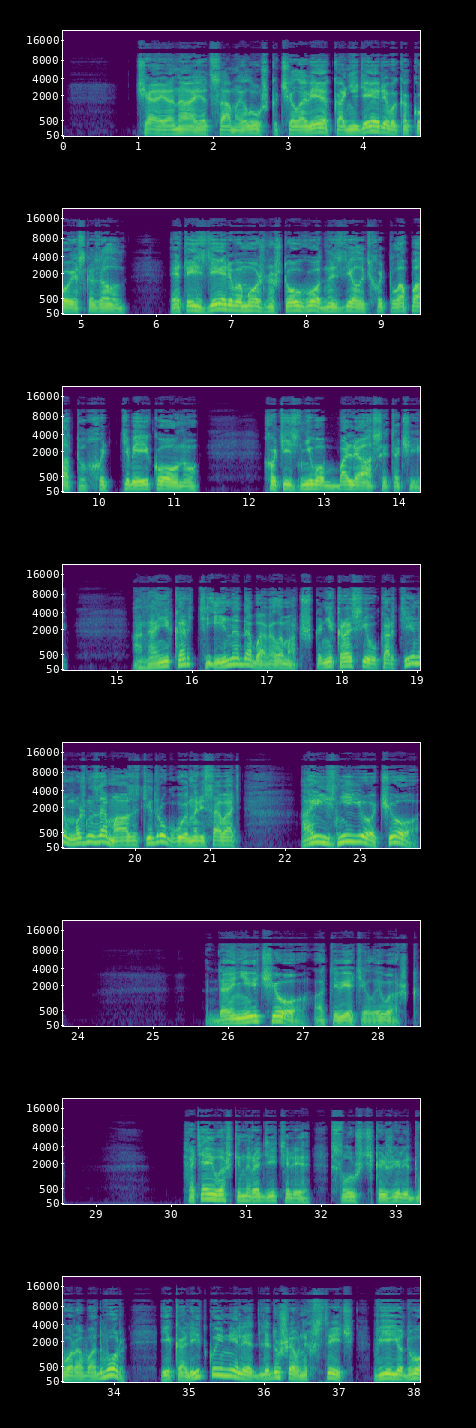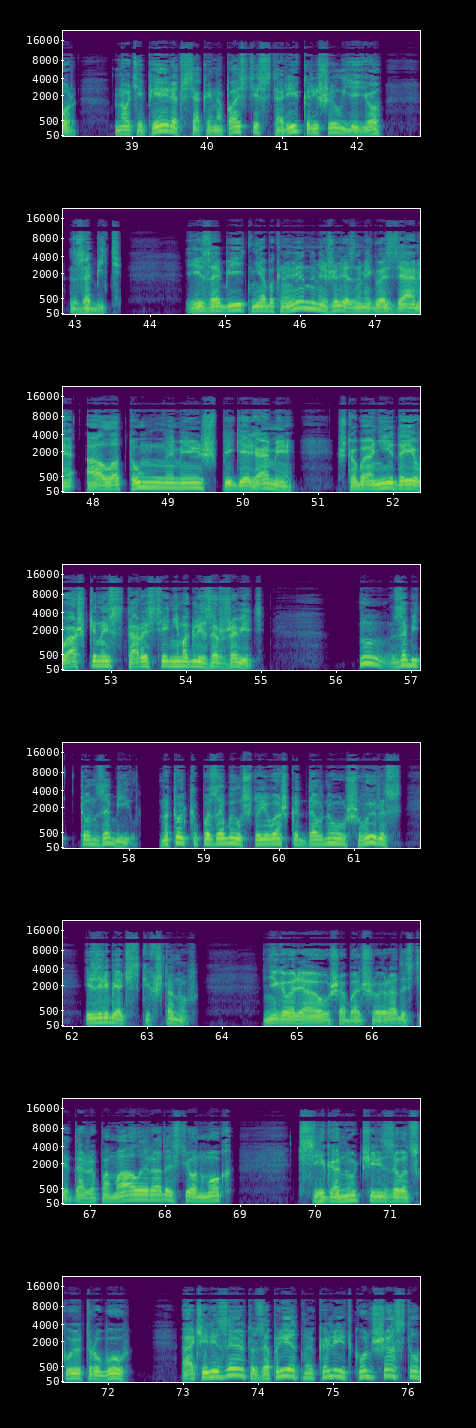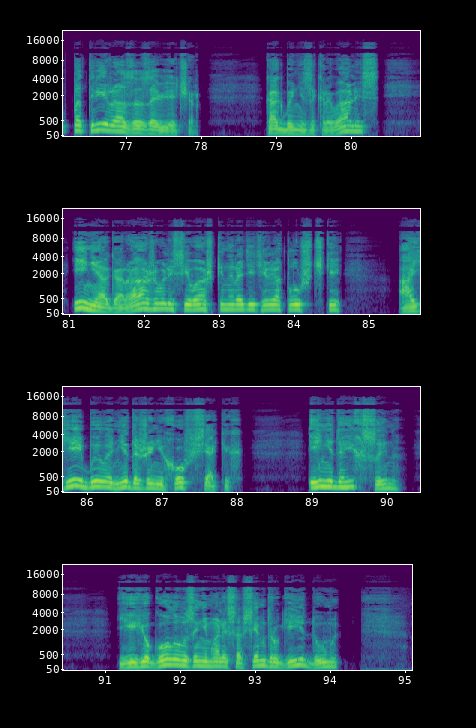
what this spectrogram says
«Чай она, эта самая лужка, человек, а не дерево какое», — сказал он. «Это из дерева можно что угодно сделать, хоть лопату, хоть тебе икону, хоть из него балясы точи. Она не картина, добавила матушка. Некрасивую картину можно замазать и другую нарисовать. А из нее чё? Да ничего, ответил Ивашка. Хотя Ивашкины родители с Лушечкой жили двор обо двор и калитку имели для душевных встреч в ее двор, но теперь от всякой напасти старик решил ее забить и забить не обыкновенными железными гвоздями, а латунными шпигерями, чтобы они до Ивашкиной старости не могли заржаветь. Ну, забить будто он забил, но только позабыл, что Ивашка давно уж вырос из ребяческих штанов. Не говоря уж о большой радости, даже по малой радости он мог сигануть через заводскую трубу, а через эту запретную калитку он шастал по три раза за вечер. Как бы ни закрывались и не огораживались Ивашкины родители от Лушечки, а ей было не до женихов всяких и не до их сына. Ее голову занимали совсем другие думы.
